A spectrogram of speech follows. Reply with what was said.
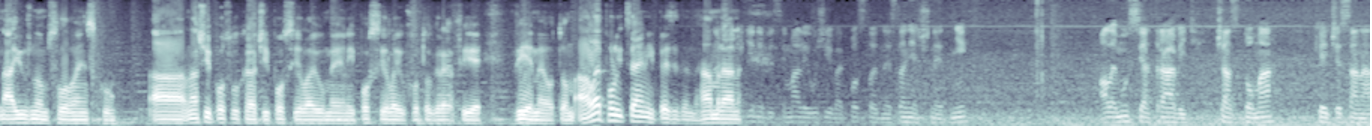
na južnom Slovensku. A naši poslucháči posielajú maily, posielajú fotografie, vieme o tom. Ale policajný prezident Hamran... Rodiny by si mali užívať posledné slnečné dni, ale musia tráviť čas doma, keďže sa na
